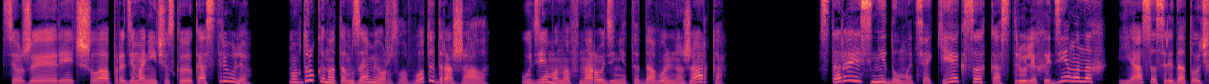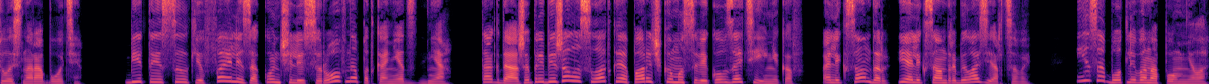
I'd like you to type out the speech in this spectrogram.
Все же речь шла про демоническую кастрюлю. Но вдруг она там замерзла, вот и дрожала. У демонов на родине-то довольно жарко. Стараясь не думать о кексах, кастрюлях и демонах, я сосредоточилась на работе. Битые ссылки в файле закончились ровно под конец дня. Тогда же прибежала сладкая парочка массовиков-затейников, Александр и Александра Белозерцевы, и заботливо напомнила.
